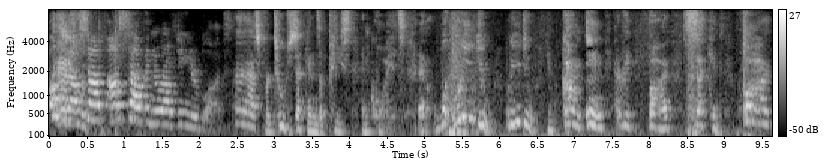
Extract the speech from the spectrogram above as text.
oh, Okay, I'll for- stop. I'll stop interrupting your vlogs. I asked for two seconds of peace and quiet. And what, what do you do? What do you do? You come in every five seconds. Five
